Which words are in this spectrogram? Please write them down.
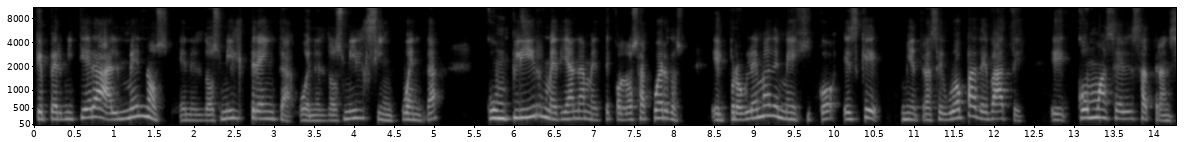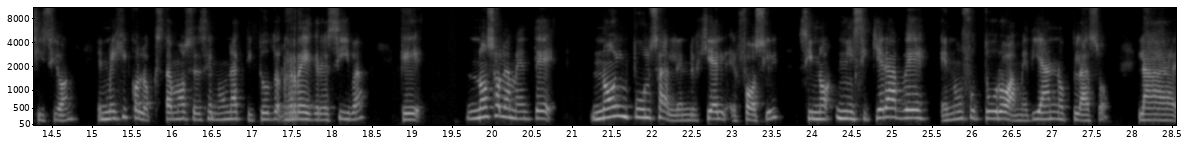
que permitiera al menos en el 2030 o en el 2050 cumplir medianamente con los acuerdos. El problema de México es que mientras Europa debate eh, cómo hacer esa transición, en México lo que estamos es en una actitud regresiva que no solamente no impulsa la energía fósil, sino ni siquiera ve en un futuro a mediano plazo la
